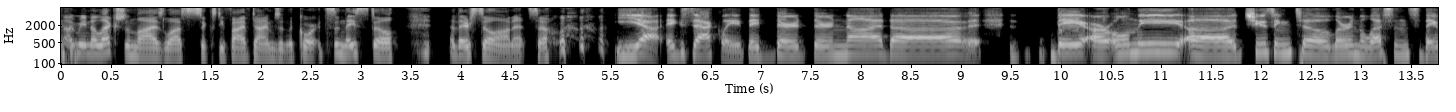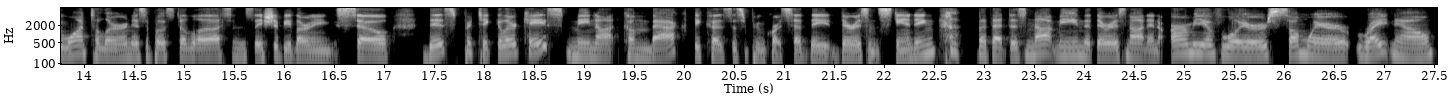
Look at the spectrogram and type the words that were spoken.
I mean, election lies lost 65 times in the courts and they still, they're still on it. So, yeah exactly they they're they're not uh they are only uh choosing to learn the lessons they want to learn as opposed to the lessons they should be learning so this particular case may not come back because the supreme court said they there isn't standing but that does not mean that there is not an army of lawyers somewhere right now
